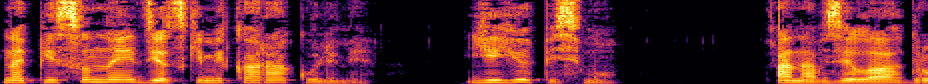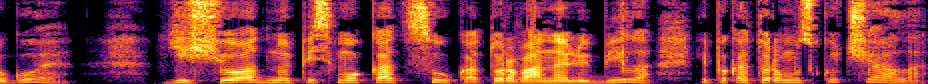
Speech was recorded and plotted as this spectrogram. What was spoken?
написанное детскими каракулями. Ее письмо. Она взяла другое, еще одно письмо к отцу, которого она любила и по которому скучала.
